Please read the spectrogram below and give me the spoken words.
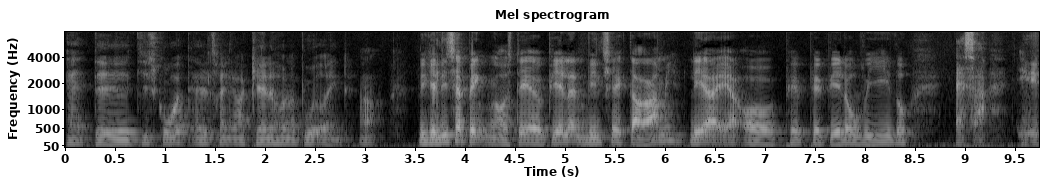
At øh, de scorer alle tre, og Kalle holder buret rent. ja. Vi kan lige tage bænken også. Det er jo Bjelland, Vilcek, Darami, Lerager og Pep Pe Bielo Oviedo. Altså, øh,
